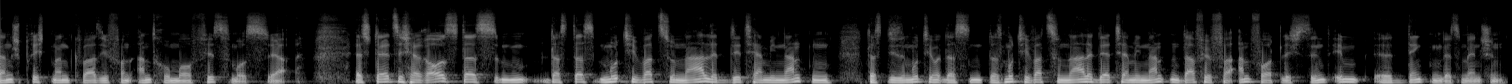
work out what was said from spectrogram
dann spricht man quasi von Anthropomorphismus. Ja. Es stellt sich heraus, dass, dass das motivationale Determinanten, dass diese Motiv dass, das motivationale Determinanten dafür verantwortlich sind im äh, Denken des Menschen.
